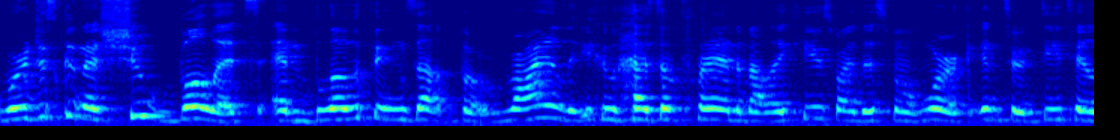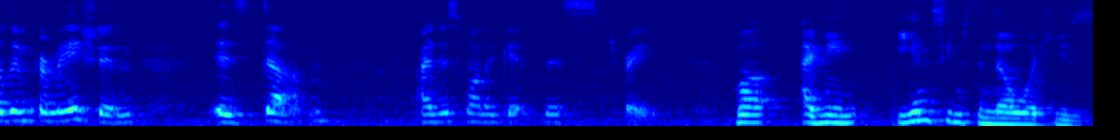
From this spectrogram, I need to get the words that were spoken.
we're just gonna shoot bullets and blow things up. But Riley, who has a plan about like, here's why this won't work, insert detailed information, is dumb. I just want to get this straight. well, I mean, Ian seems to know what he's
